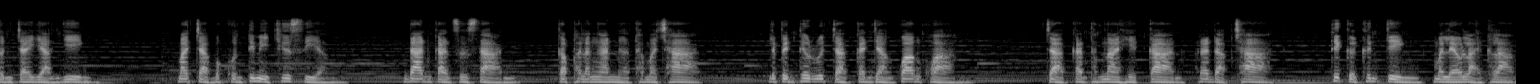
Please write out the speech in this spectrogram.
สนใจอย่างยิ่ง มาจากบุคคลที่มีชื่อเสียง ด้านการสื่อสารกับพลังงานเหนือธรรมชาติ และเป็นที่รู้จักกันอย่างกว้างขวาง จากการทำนายเหตุการณ์ระดับชาติ ที่เกิดขึ้นจริงมาแล้วหลายครั้ง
